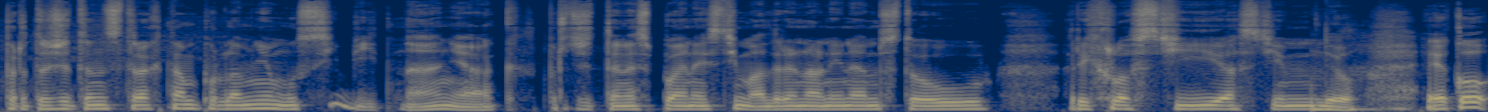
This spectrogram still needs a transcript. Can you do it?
protože ten strach tam podle mě musí být, ne, nějak, protože ten je spojený s tím adrenalinem, s tou rychlostí a s tím, Jo, jako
